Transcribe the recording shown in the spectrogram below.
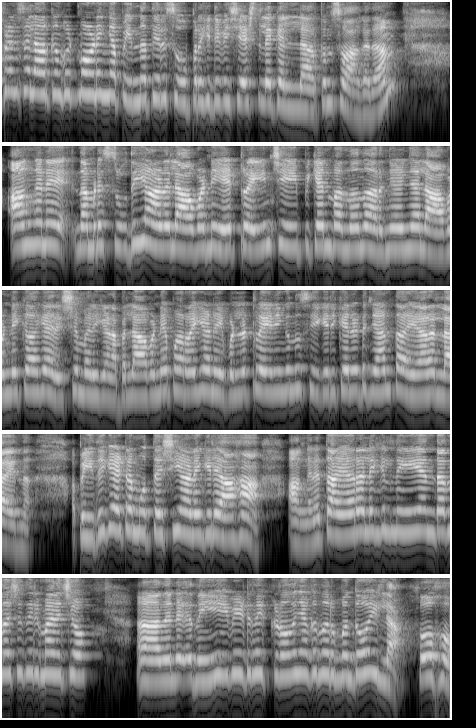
ഫ്രണ്ട്സ് എല്ലാവർക്കും ഗുഡ് മോർണിംഗ് അപ്പം ഇന്നത്തെ ഒരു സൂപ്പർ ഹിറ്റ് വിശേഷത്തിലേക്ക് എല്ലാവർക്കും സ്വാഗതം. അങ്ങനെ നമ്മുടെ ശ്രുതിയാണ് ലാവണ്യയെ ട്രെയിൻ ചെയ്യിപ്പിക്കാൻ വന്നതെന്ന് അറിഞ്ഞു കഴിഞ്ഞാൽ ലാവണ്യക്കാകെ അരിശം വരികയാണ്. അപ്പം ലാവണ്യ പറയുകയാണ് ഇവളുടെ ട്രെയിനിങ് ഒന്നും സ്വീകരിക്കാനായിട്ട് ഞാൻ തയ്യാറല്ല എന്ന്. അപ്പം ഇത് കേട്ട മുത്തശ്ശിയാണെങ്കിൽ ആഹാ അങ്ങനെ തയ്യാറല്ലെങ്കിൽ നീ എന്താണെന്ന് വെച്ചാൽ തീരുമാനിച്ചോ? നിന്റെ നീ ഈ വീട്ടിൽ നിൽക്കണമെന്ന് ഞങ്ങൾക്ക് നിർബന്ധവും ഇല്ല. ഓഹോ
